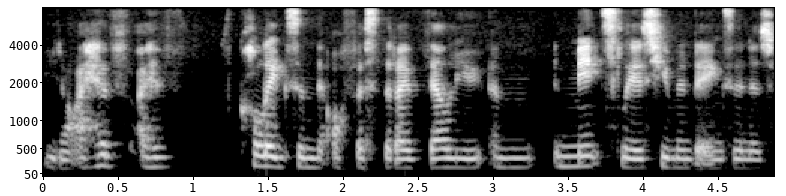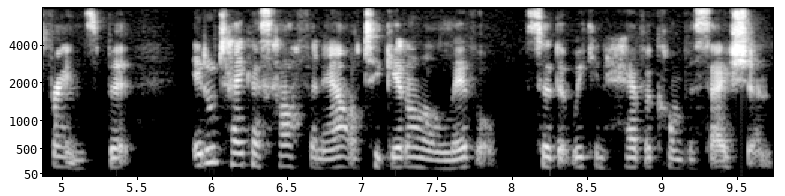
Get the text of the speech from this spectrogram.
you know, I have I have colleagues in the office that I value Im- immensely as human beings and as friends, but it'll take us half an hour to get on a level so that we can have a conversation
